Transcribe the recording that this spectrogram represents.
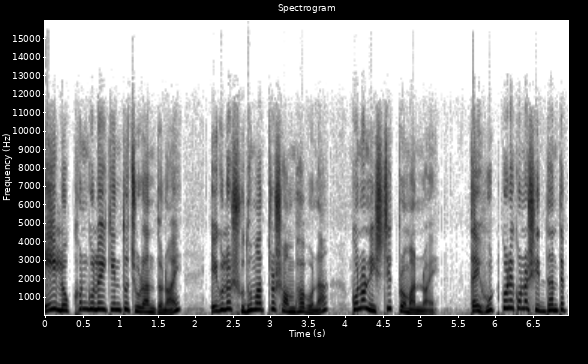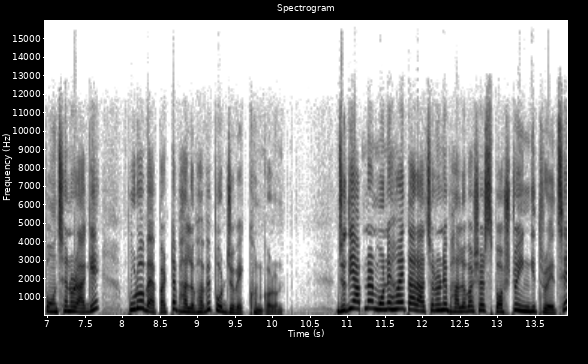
এই লক্ষণগুলোই কিন্তু চূড়ান্ত নয়, এগুলো শুধুমাত্র সম্ভাবনা, কোনো নিশ্চিত প্রমাণ নয়। তাই হুট করে কোনো সিদ্ধান্তে পৌঁছানোর আগে পুরো ব্যাপারটা ভালোভাবে পর্যবেক্ষণ করুন। যদি আপনার মনে হয় তার আচরণে ভালোবাসার স্পষ্ট ইঙ্গিত রয়েছে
